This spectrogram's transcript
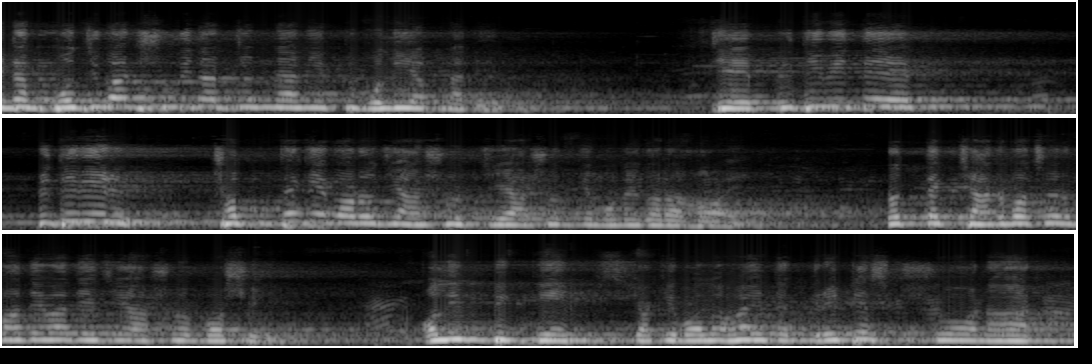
এটা বোঝবার সুবিধার জন্য আমি একটু বলি আপনাদের যে পৃথিবীতে, পৃথিবীর সব থেকে বড় যে আসর, যে আসরকে মনে করা হয়, প্রত্যেক চার বছর বাদে বাদে যে আসর বসে, অলিম্পিক গেমস, যাকে বলা হয় the greatest show on earth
